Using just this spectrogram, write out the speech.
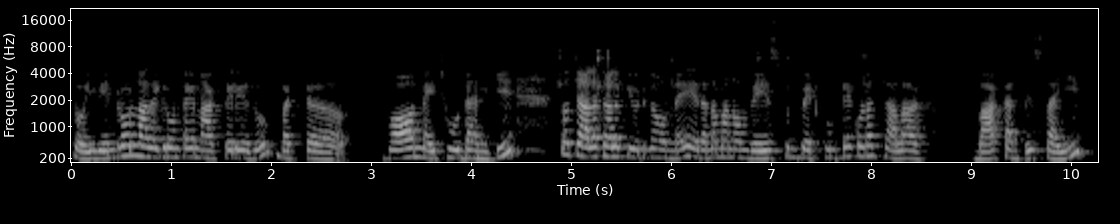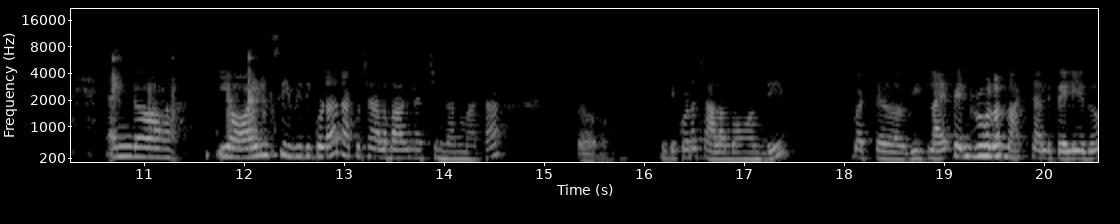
సో ఇవి ఎన్ని రోజులు నా దగ్గర ఉంటాయో నాకు తెలియదు. బట్ బాగున్నాయి చూడడానికి. సో చాలా చాలా క్యూట్గా ఉన్నాయి. ఏదన్నా మనం వేసుకుని పెట్టుకుంటే కూడా చాలా బాగా కనిపిస్తాయి. అండ్ ఈ ఆయిల్స్ ఇవిది కూడా నాకు చాలా బాగా నచ్చింది అనమాట సో ఇది కూడా చాలా బాగుంది. బట్ వీటి లైఫ్ ఎన్ని రోజులు నాకు చాలా తెలియదు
